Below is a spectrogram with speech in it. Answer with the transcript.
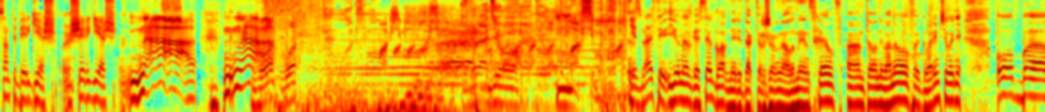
Сам ты берегешь, шерегеш. На! На! Вот, вот. Радио Максимум. Здрасте, и у нас в гостях главный редактор журнала Men's Health Антон Иванов. И говорим сегодня об э,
